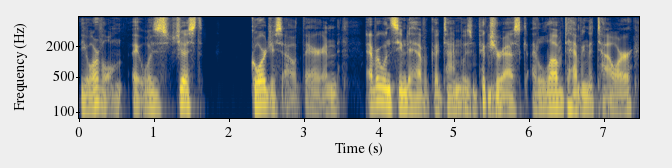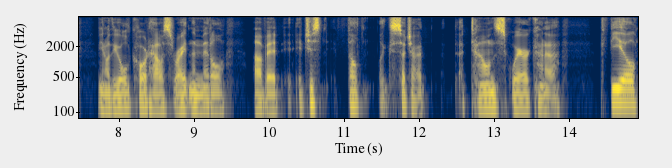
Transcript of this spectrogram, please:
the Orville. It was just gorgeous out there, and everyone seemed to have a good time. It was picturesque. I loved having the tower, you know, the old courthouse right in the middle of it. It, it just felt like such a, a town square kind of feel.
